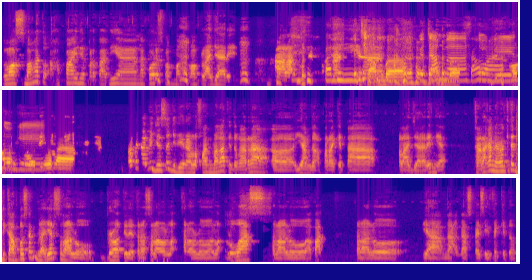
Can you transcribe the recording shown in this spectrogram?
lost banget tuh apa ini pertanian. Aku harus mem- mempelajari alat mesin Padi. pertanian. Kecambah. Kecambah, Sawah. toge, toge. Tapi tapi justru jadi relevan banget itu karena eh, yang nggak pernah kita pelajarin ya. Karena kan memang kita di kampus kan belajar selalu broad gitu, ya, terus selalu terlalu luas, selalu apa? Selalu ya nggak nggak spesifik gitu.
